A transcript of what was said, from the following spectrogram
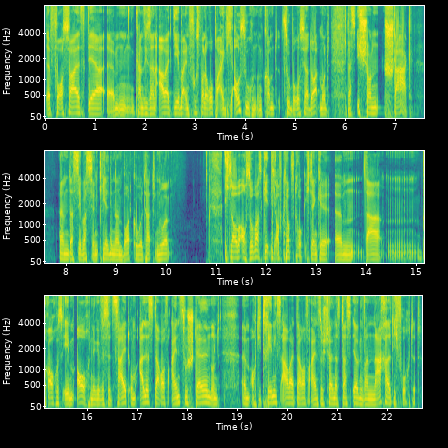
äh, Forsyth, der ähm, kann sich seinen Arbeitgeber in Fußball Europa eigentlich aussuchen und kommt zu Borussia Dortmund. Das ist schon stark, ähm, dass Sebastian Kehl den an Bord geholt hat. Nur ich glaube, auch sowas geht nicht auf Knopfdruck. Ich denke, ähm, da mm, braucht es eben auch eine gewisse Zeit, um alles darauf einzustellen und ähm, auch die Trainingsarbeit darauf einzustellen, dass das irgendwann nachhaltig fruchtet.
